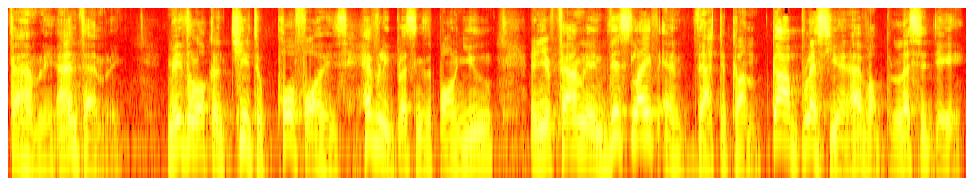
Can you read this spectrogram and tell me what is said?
family and family. May the Lord continue to pour forth His heavenly blessings upon you and your family in this life and that to come. God bless you and have a blessed day.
